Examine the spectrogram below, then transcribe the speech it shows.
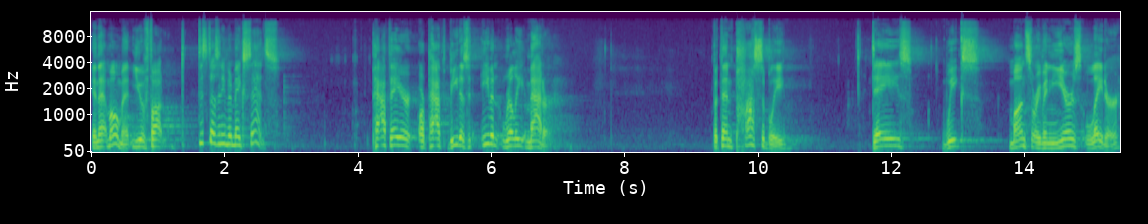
In that moment, you have thought, This doesn't even make sense. Path A or, or path B doesn't even really matter. But then, possibly, days, weeks, months, or even years later,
